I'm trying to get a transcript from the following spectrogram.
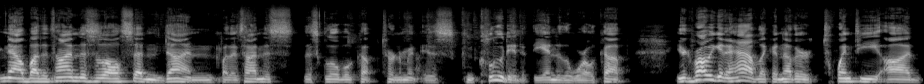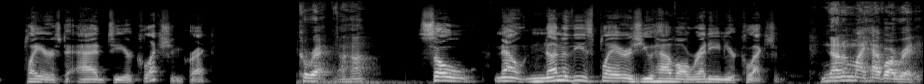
Now, by the time this is all said and done, by the time this this Global Cup tournament is concluded at the end of the World Cup, you're probably going to have like another 20 odd players to add to your collection, correct? Correct. Uh huh. So now none of these players you have already in your collection. None of them I have already.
